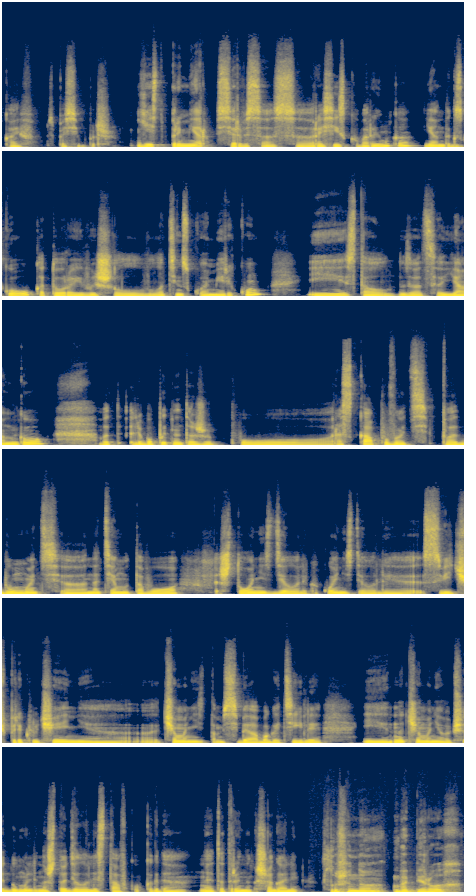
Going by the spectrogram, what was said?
Кайф, спасибо большое. Есть пример сервиса с российского рынка Яндекс.Го, который вышел в Латинскую Америку и стал называться Янго. Вот любопытно тоже пораскапывать, подумать э, на тему того, что они сделали, какой они сделали свич, переключение, э, чем они там себя обогатили и над чем они вообще думали, на что делали ставку, когда на этот рынок шагали. Слушай, ну, во-первых,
